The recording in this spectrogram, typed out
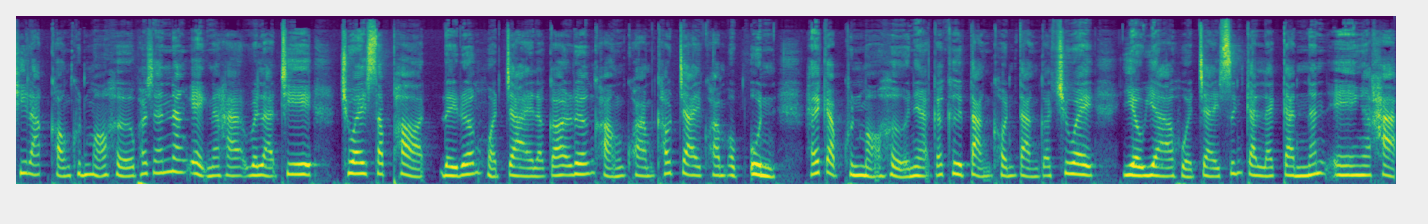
ที่รักของคุณหมอเหอ เพราะฉะนั้นนางเอกนะคะ เวลาที่ช่วยซัพพอร์ตในเรื่องหัวใจ แล้วก็เรื่องของความเข้าใจความอบอุ่น ให้กับคุณหมอเหอเนี่ยก็คือต่างคนต่างก็ช่วยเยียวยาหัวใจซึ่งกันและกันนั่นเองอะค่ะ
